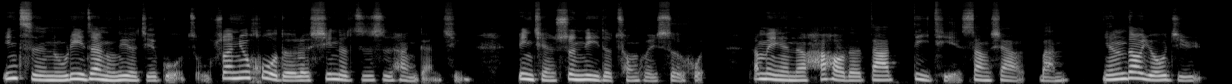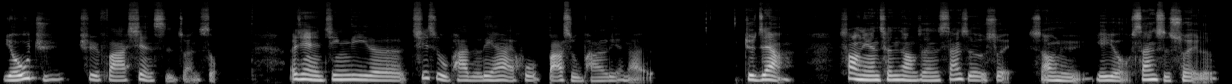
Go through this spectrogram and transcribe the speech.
因此努力再努力的结果，总算又获得了新的知识和感情，并且顺利的重回社会。他们也能好好的搭地铁上下班，也能到邮局。邮局去发现实转送，而且也经历了七十五趴的恋爱或八十五趴的恋爱了。就这样，少年成长成三十二岁，少女也有三十岁了。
